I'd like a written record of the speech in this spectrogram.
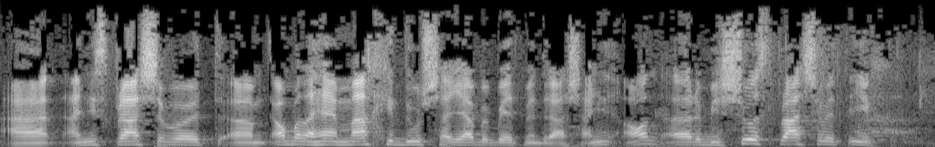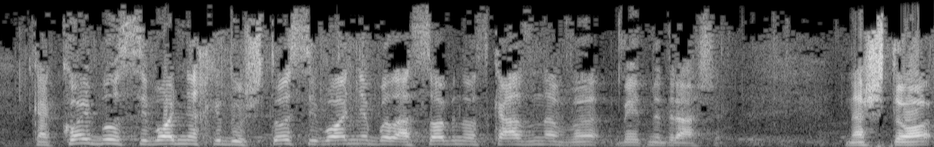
они спрашивают, Омалахем Махидуша я бы бет Мидраш. Он, э, Рабишу спрашивает их, какой был сегодня хидуш, что сегодня было особенно сказано в бет Мидраше. На что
